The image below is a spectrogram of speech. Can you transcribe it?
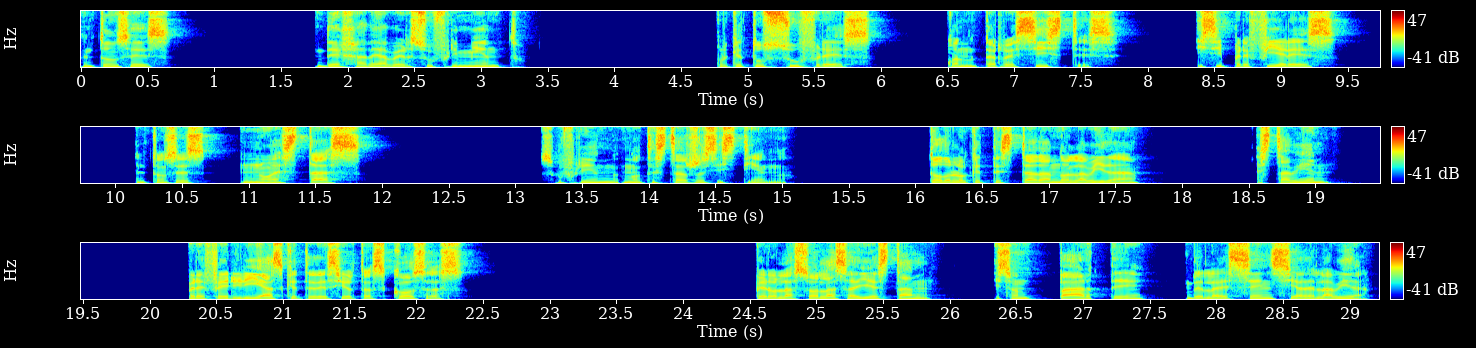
entonces deja de haber sufrimiento. Porque tú sufres cuando te resistes y si prefieres, entonces no estás sufriendo, no te estás resistiendo. Todo lo que te está dando la vida está bien. Preferirías que te dé ciertas cosas, pero las olas ahí están y son parte de la esencia de la vida.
